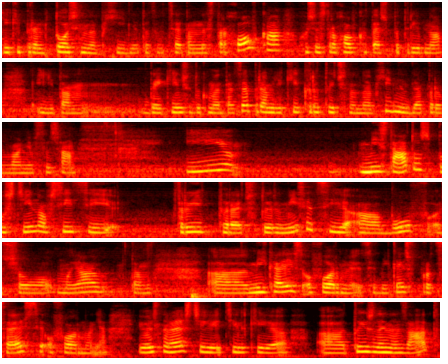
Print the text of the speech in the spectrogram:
Які прям точно необхідні. Тобто це там не страховка, хоча страховка теж потрібна, і там деякі інші документи, а це прям які критично необхідні для перебування в США. І мій статус постійно всі ці 3-4 місяці був, що моя там мій кейс оформлюється, мій кейс в процесі оформлення. І ось нарешті тільки тиждень назад.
